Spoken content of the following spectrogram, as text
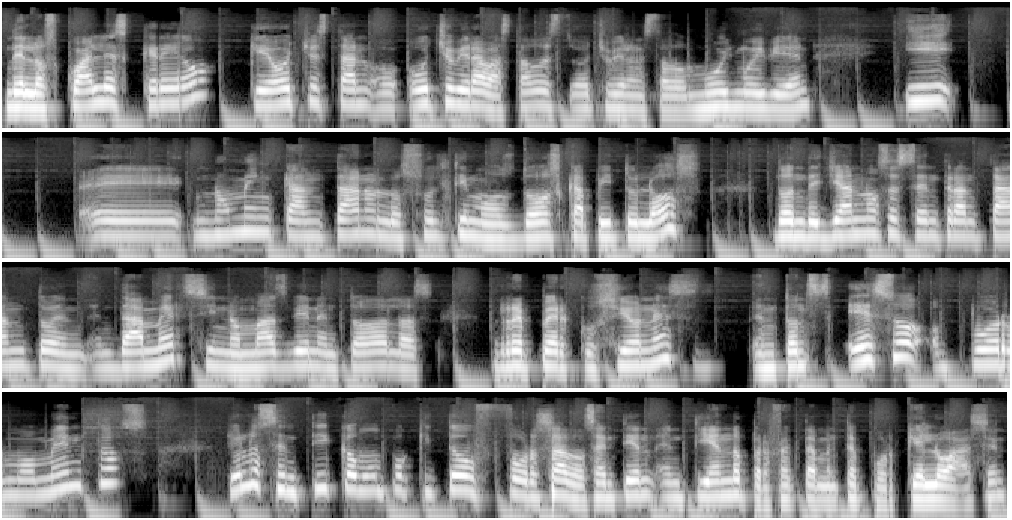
de los cuales creo que 8 están, 8 hubiera bastado, 8 hubieran estado muy, muy bien. Y eh, no me encantaron los últimos dos capítulos, donde ya no se centran tanto en, en Dahmer, sino más bien en todas las repercusiones entonces, eso por momentos yo lo sentí como un poquito forzado. Entiendo perfectamente por qué lo hacen,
